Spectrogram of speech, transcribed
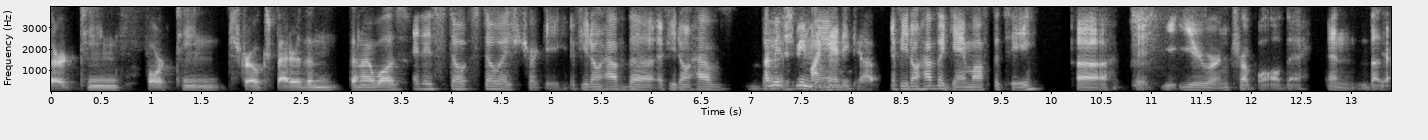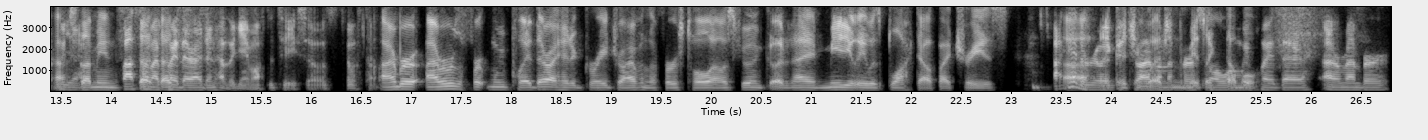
13, 14 strokes better than than I was. it is still still is tricky if you don't have the if you don't have the I mean, just mean my handicap. if you don't have the game off the tee uh it, you are in trouble all day. And that, Yeah, you so know, that means last that, time i played there i didn't have the game off the tee so it was, it was tough. I remember I remember the first when we played there, I had a great drive on the first hole. I was feeling good and I immediately was blocked out by trees. i had uh, a really and good drive on the and made, first like, hole when we played there i remember.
